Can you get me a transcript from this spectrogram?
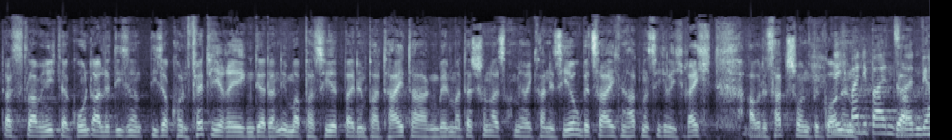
Das ist, glaube ich, nicht der Grund. Alle dieser, dieser Konfettiregen, der dann immer passiert bei den Parteitagen, wenn man das schon als Amerikanisierung bezeichnet, hat man sicherlich recht. Aber das hat schon begonnen. Nee, ich meine die beiden ja. Seiten. Wir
